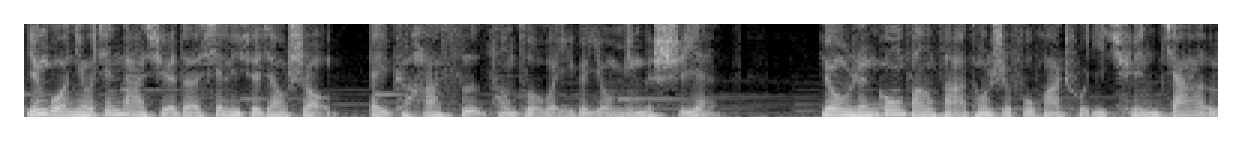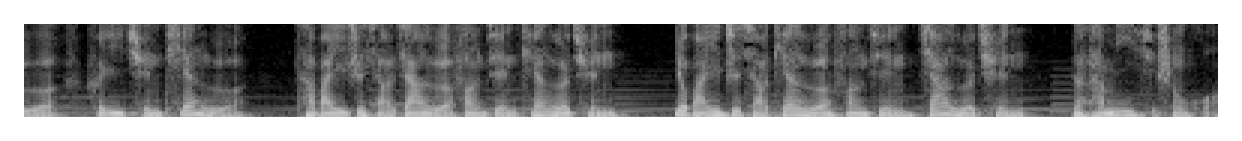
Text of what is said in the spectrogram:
英国牛津大学的心理学教授贝克哈斯曾做过一个有名的实验。用人工方法同时孵化出一群家鹅和一群天鹅。他把一只小家鹅放进天鹅群，又把一只小天鹅放进家鹅群，让它们一起生活。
